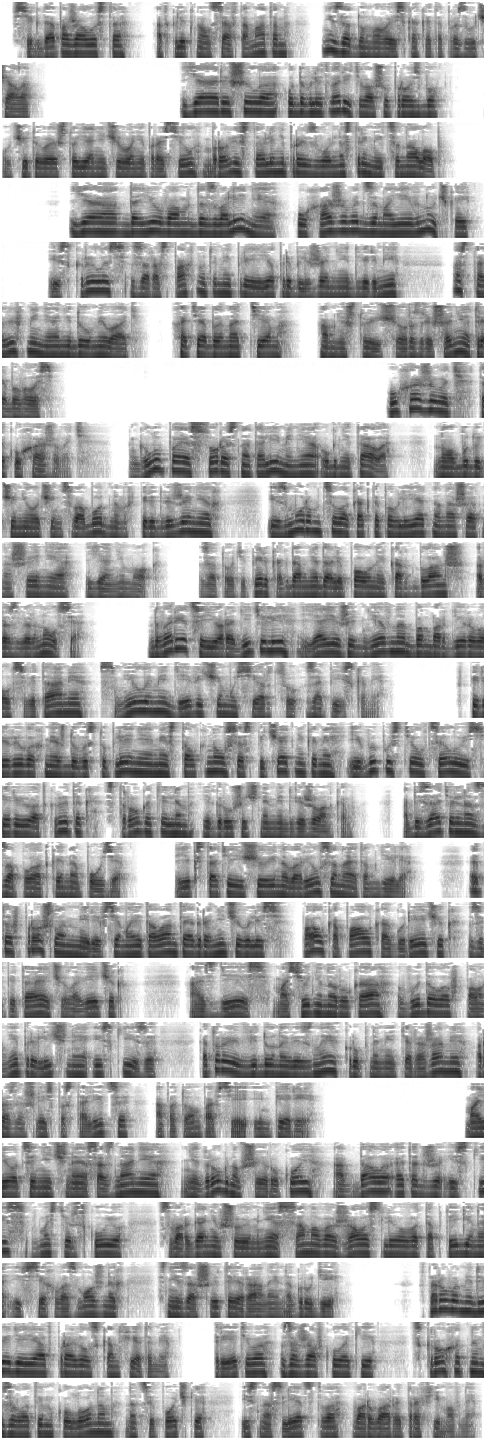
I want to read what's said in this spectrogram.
«Всегда, пожалуйста», – откликнулся автоматом, не задумываясь, как это прозвучало. «Я решила удовлетворить вашу просьбу». Учитывая, что я ничего не просил, брови стали непроизвольно стремиться на лоб. «Я даю вам дозволение ухаживать за моей внучкой», и скрылась за распахнутыми при ее приближении дверьми, оставив меня недоумевать. Хотя бы над тем, а мне что еще, разрешение требовалось? Ухаживать так ухаживать. Глупая ссора с Натали меня угнетала, но, будучи не очень свободным в передвижениях, из Муромцева как-то повлиять на наши отношения я не мог. Зато теперь, когда мне дали полный карт-бланш, развернулся. Дворец ее родителей я ежедневно бомбардировал цветами с милыми девичьему сердцу записками. Перерывах между выступлениями столкнулся с печатниками и выпустил целую серию открыток с трогательным игрушечным медвежонком. Обязательно с заплаткой на пузе. И, кстати, еще и наварился на этом деле. Это в прошлом мире все мои таланты ограничивались палка-палка, огуречек, запятая, человечек. А здесь Масюнина рука выдала вполне приличные эскизы, которые ввиду новизны крупными тиражами разошлись по столице, а потом по всей империи. Мое циничное сознание, не дрогнувшей рукой, отдало этот же эскиз в мастерскую, сварганившую мне самого жалостливого Топтыгина из всех возможных с незашитой раной на груди. Второго медведя я отправил с конфетами, третьего, зажав кулаки, с крохотным золотым кулоном на цепочке из наследства Варвары Трофимовны.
